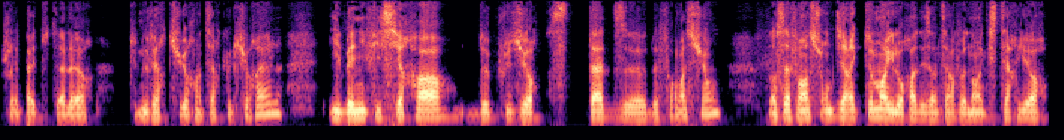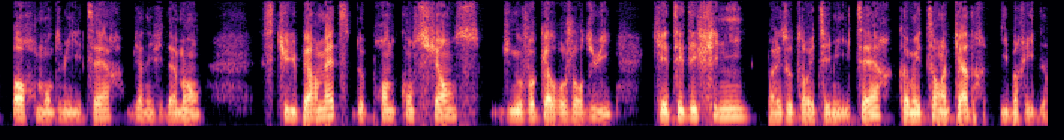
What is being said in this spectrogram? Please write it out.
j'en ai parlé tout à l'heure, d'une ouverture interculturelle. Il bénéficiera de plusieurs stades de formation. Dans sa formation directement, il aura des intervenants extérieurs hors monde militaire, bien évidemment, ce qui lui permettent de prendre conscience du nouveau cadre aujourd'hui, qui a été défini par les autorités militaires comme étant un cadre hybride.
